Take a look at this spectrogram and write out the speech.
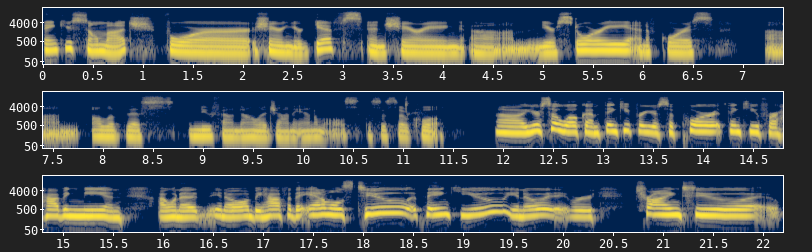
Thank you so much for sharing your gifts and sharing um, your story, and of course, um, all of this newfound knowledge on animals. This is so cool. Uh, you're so welcome. Thank you for your support. Thank you for having me. And I want to, you know, on behalf of the animals too, thank you. You know, we're trying to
